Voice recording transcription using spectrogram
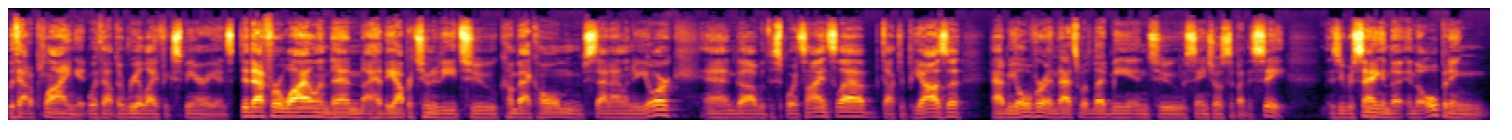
without applying it, without the real life experience. Did that for a while, and then I had the opportunity to come back home, Staten Island, New York, and uh, with the Sports Science Lab, Dr. Piazza had me over, and that's what led me into St. Joseph by the Sea. As you were saying in the in the opening,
